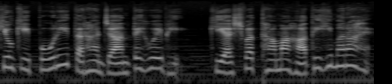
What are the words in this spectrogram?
क्योंकि पूरी तरह जानते हुए भी कि अश्वत्थामा हाथी ही मरा है,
